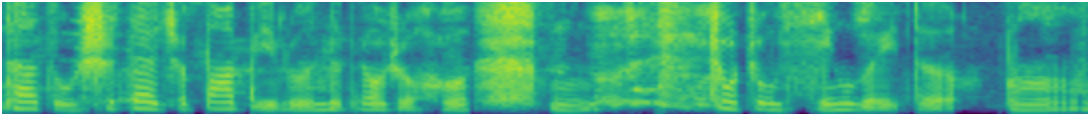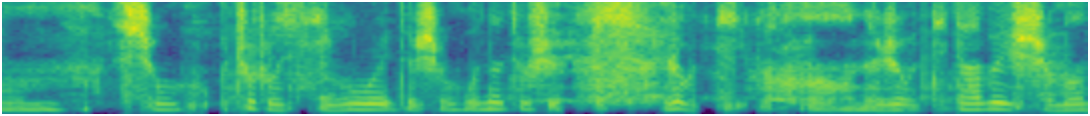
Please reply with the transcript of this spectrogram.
他总是带着巴比伦的标准和嗯注重行为的嗯生活，注重行为的生活，那就是肉体了啊。那肉体他为什么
